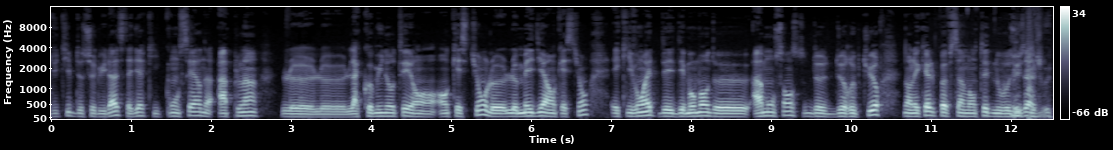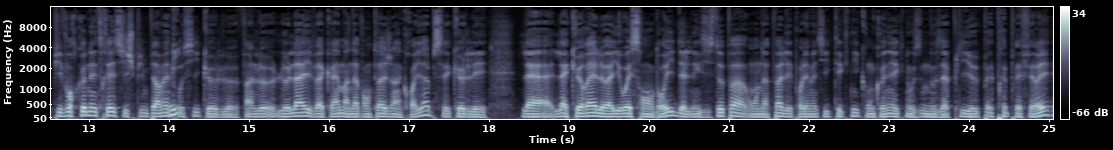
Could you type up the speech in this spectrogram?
du type de celui-là, c'est-à-dire qui concernent à plein le, le, la communauté en, en question, le, le, média en question, et qui vont être des, des moments de, à mon sens, de, de, rupture dans lesquels peuvent s'inventer de nouveaux usages. Puis, puis, vous reconnaîtrez, si je puis me permettre aussi, que le, enfin le, le live a quand même un avantage incroyable, c'est que les la, la querelle iOS en Android, elle n'existe pas. On n'a pas les problématiques techniques qu'on connaît avec nos, nos applis euh, pré préférées.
